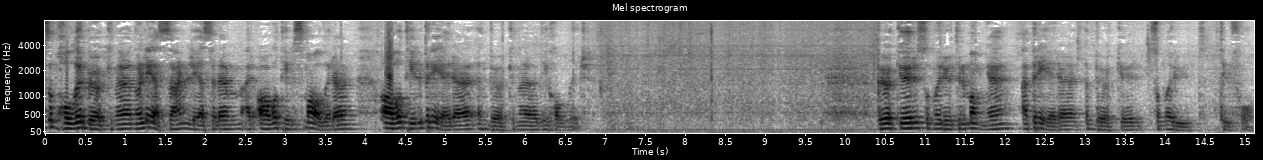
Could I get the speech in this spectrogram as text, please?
som holder bøkene når leseren leser dem, er av og til smalere, av og til bredere enn bøkene de holder. Bøker som når ut til mange, er bredere enn bøker som når ut til få.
